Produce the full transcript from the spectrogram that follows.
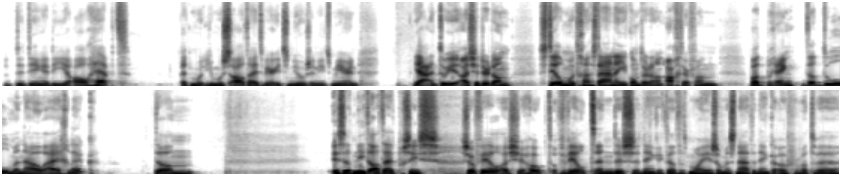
de dingen die je al hebt. Je moest altijd weer iets nieuws en iets meer. En ja, en toen je, als je er dan stil moet gaan staan en je komt er dan achter van wat brengt dat doel me nou eigenlijk, dan is dat niet altijd precies zoveel als je hoopt of wilt. En dus eh, denk ik dat het mooi is om eens na te denken over wat we,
